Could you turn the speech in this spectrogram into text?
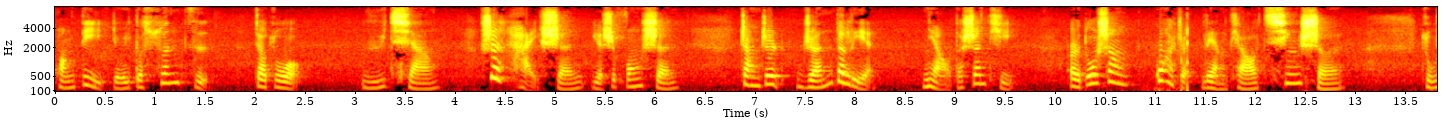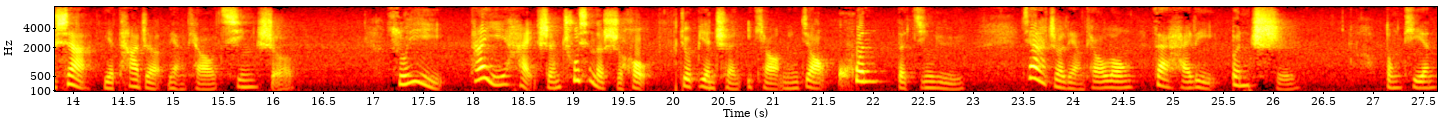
皇帝有一个孙子，叫做于强，是海神，也是风神，长着人的脸，鸟的身体，耳朵上挂着两条青蛇，足下也踏着两条青蛇，所以他以海神出现的时候，就变成一条名叫鲲的金鱼，驾着两条龙在海里奔驰。冬天。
